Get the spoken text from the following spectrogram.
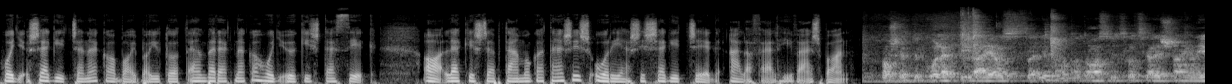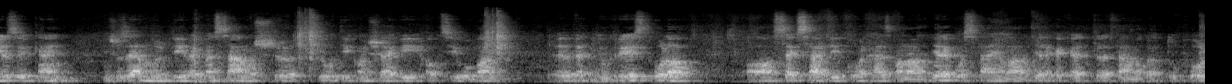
hogy segítsenek a bajba jutott embereknek, ahogy ők is teszik. A legkisebb támogatás és óriási segítség áll a felhívásban. Paskettő kollektívája az, mondhatom azt, hogy szociálisan nagyon érzékeny, és az elmúlt években számos jótékonysági akcióban vettünk részt, hol a, a Szexárdi kórházban a gyerekosztályon a gyerekeket támogattuk, hol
